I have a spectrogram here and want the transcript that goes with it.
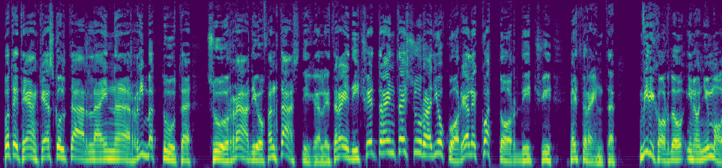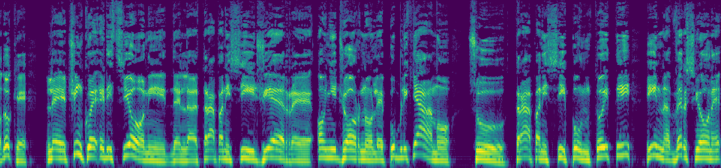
potete anche ascoltarla in ribattuta su Radio Fantastica alle 13.30 e su Radio Cuore alle 14.30. Vi ricordo in ogni modo che le cinque edizioni del Trapani CGR ogni giorno le pubblichiamo su trapanissi.it in versione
